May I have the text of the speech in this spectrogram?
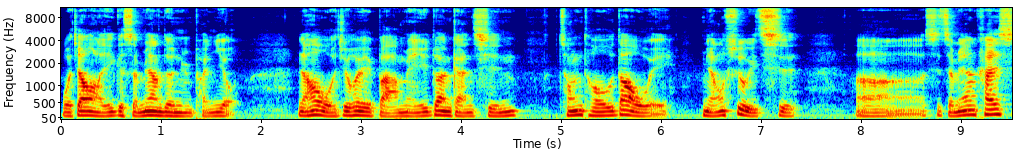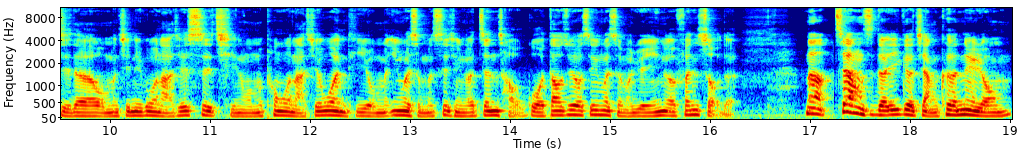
我交往了一个什么样的女朋友，然后我就会把每一段感情从头到尾描述一次。呃，是怎么样开始的？我们经历过哪些事情？我们碰过哪些问题？我们因为什么事情而争吵过？到最后是因为什么原因而分手的？那这样子的一个讲课内容，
